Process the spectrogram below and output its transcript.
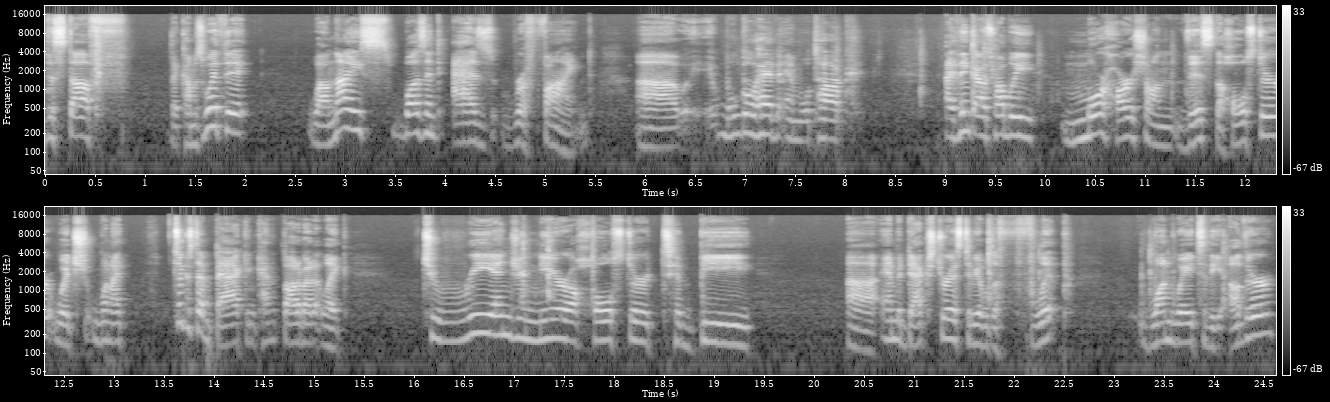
the stuff that comes with it while nice, wasn't as refined. Uh, we'll go ahead and we'll talk. I think I was probably more harsh on this, the holster, which when I took a step back and kind of thought about it, like to re-engineer a holster to be uh, ambidextrous, to be able to flip one way to the other,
